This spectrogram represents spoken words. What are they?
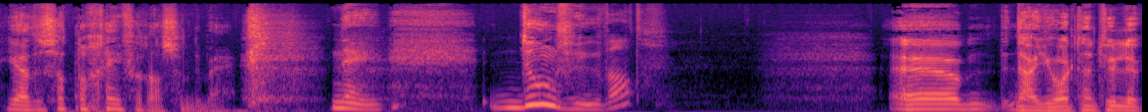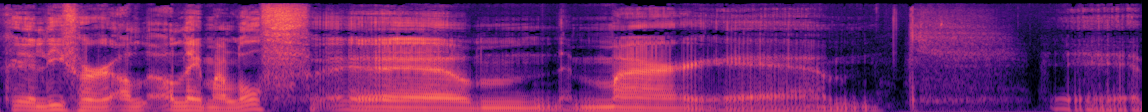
ja, er zat nog geen verrassende bij. Nee. Doen ze u wat? Ehm, nou, je hoort natuurlijk eh, liever al- alleen maar lof. Ehm, maar ehm, eh,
